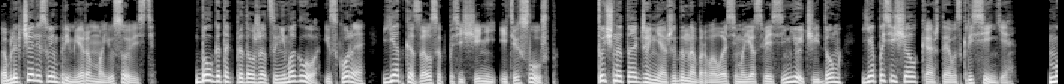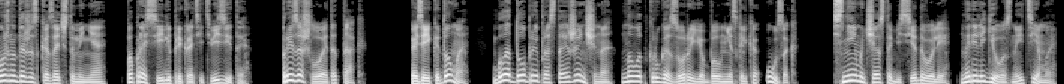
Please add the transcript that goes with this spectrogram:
облегчали своим примером мою совесть. Долго так продолжаться не могло, и скоро я отказался от посещений этих служб. Точно так же неожиданно оборвалась и моя связь с семьей, чей дом я посещал каждое воскресенье. Можно даже сказать, что меня попросили прекратить визиты. Произошло это так. Хозяйка дома была добрая и простая женщина, но вот кругозор ее был несколько узок. С ней мы часто беседовали на религиозные темы.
